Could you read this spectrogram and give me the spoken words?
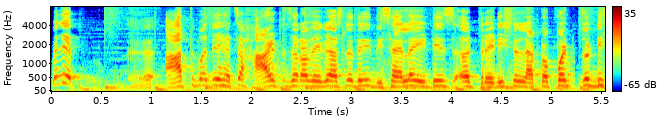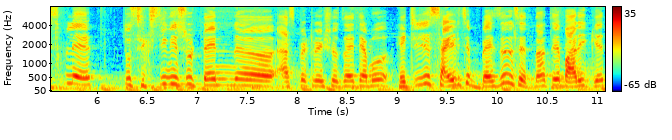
म्हणजे आतमध्ये ह्याचं हार्ट जरा वेगळं असलं तरी दिसायला it is a traditional laptop पण जो डिस्प्ले तो sixteen is to ten aspect रेशोचा आहे. त्यामुळे ह्याचे जे साईडचे बेझल्स आहेत ना ते बारीक आहेत.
